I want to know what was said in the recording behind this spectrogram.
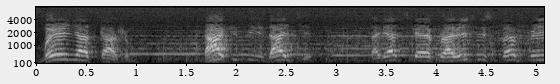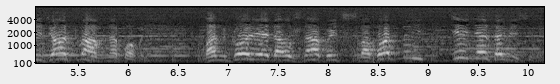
мы не откажем. Так и передайте. Советское правительство придет вам на помощь. Монголия должна быть свободной и независимой.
